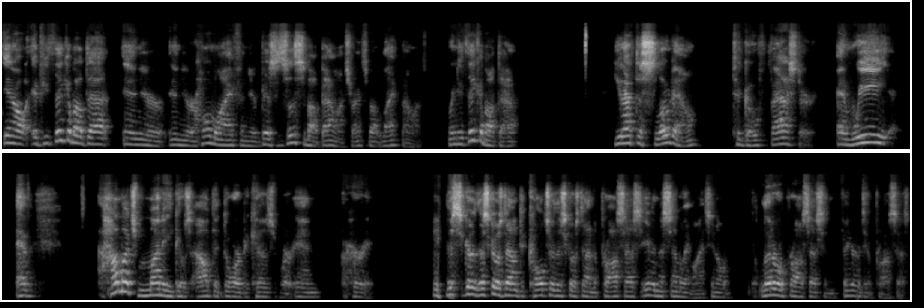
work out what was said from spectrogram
you know, if you think about that in your in your home life and your business, so this is about balance, right? It's about life balance. When you think about that, you have to slow down to go faster. And we have how much money goes out the door because we're in a hurry? this goes this goes down to culture, this goes down to process, even assembly lines, you know, literal process and figurative process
